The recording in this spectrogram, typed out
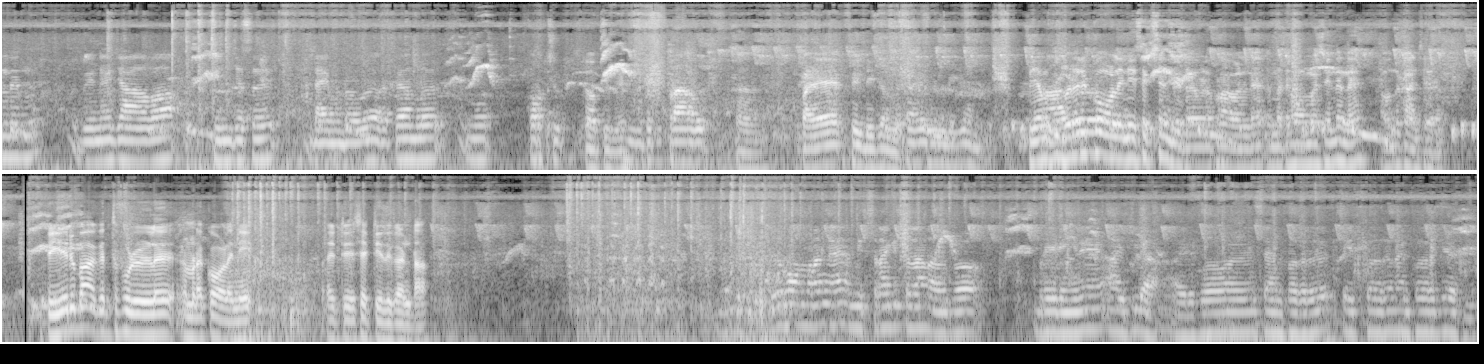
ഉണ്ടായിരുന്നു പിന്നെ ജാവ ഇഞ്ചസ് ഡയമണ്ട് അതൊക്കെ നമ്മൾ കുറച്ചു സ്റ്റോപ്പ് ചെയ്ത് എന്നിട്ട് പ്രാവ്. പഴയ ഫീൽഡിലേക്ക് വന്നു. ഇപ്പൊ നമുക്ക് ഇവിടെ ഒരു കോളനി സെക്ഷൻ ഉണ്ട് കേട്ടോ നമ്മുടെ പ്രാവലിന്റെ മറ്റേ ഹോമേഴ്സിന്റെ തന്നെ. അതൊന്ന് കാണിച്ചു തരാം. ഇപ്പൊ ഈ ഒരു ഭാഗത്ത് ഫുള്ള് നമ്മുടെ കോളനി ആയിട്ട് സെറ്റ് ചെയ്ത് കണ്ട. മിക്സറാക്കി ഇട്ടതാണ്. അതിപ്പോ ബ്രീഡിങ്ങിന് ആയിട്ടില്ല. അതിലിപ്പോ seven feather eight feather nine feather ഒക്കെ ആയിട്ടില്ല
